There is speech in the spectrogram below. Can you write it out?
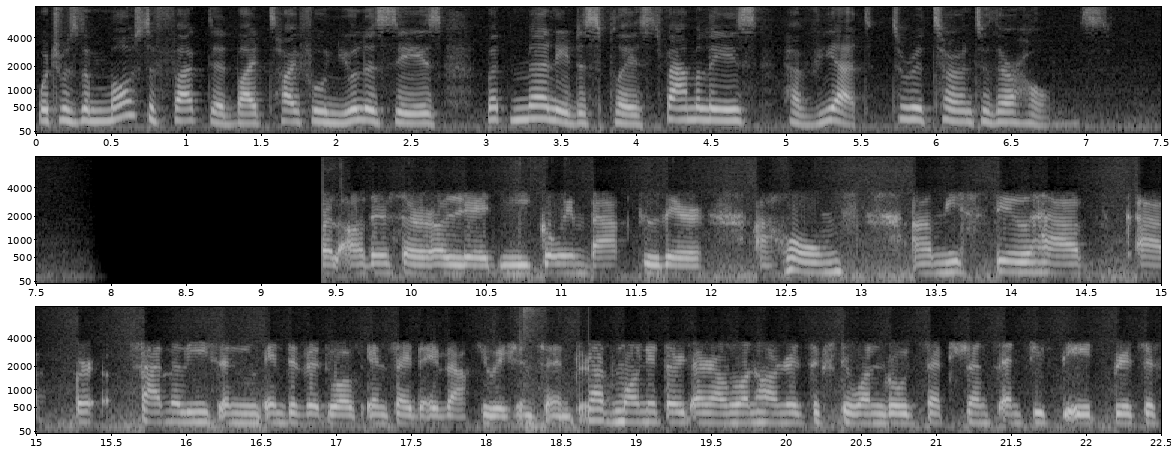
which was the most affected by Typhoon Ulysses, but many displaced families have yet to return to their homes while others are already going back to their uh, homes, um, we still have uh, families and individuals inside the evacuation center. We have monitored around 161 road sections and 58 bridges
